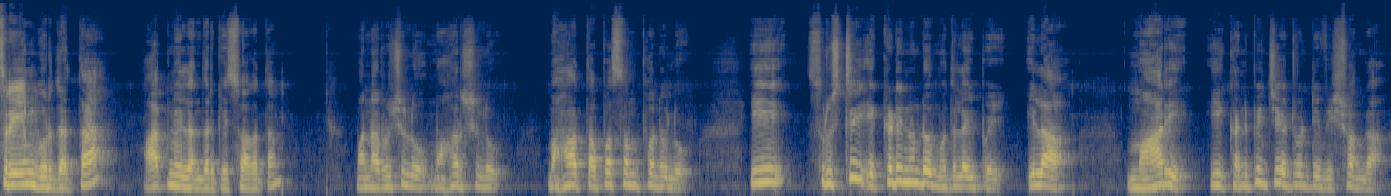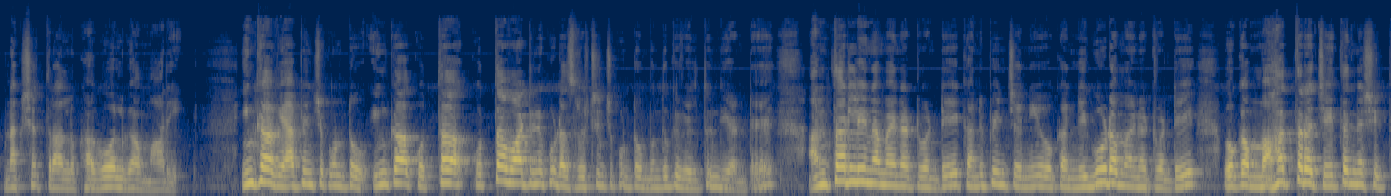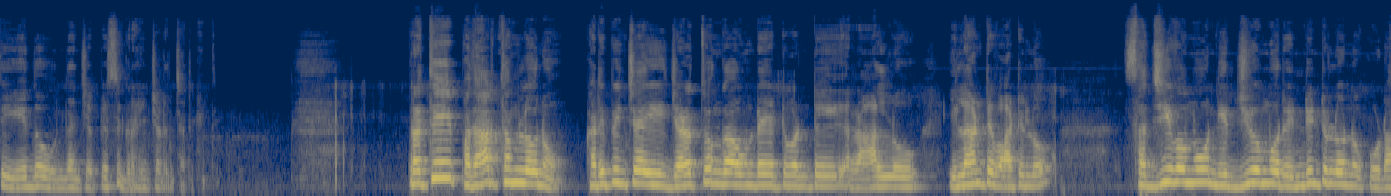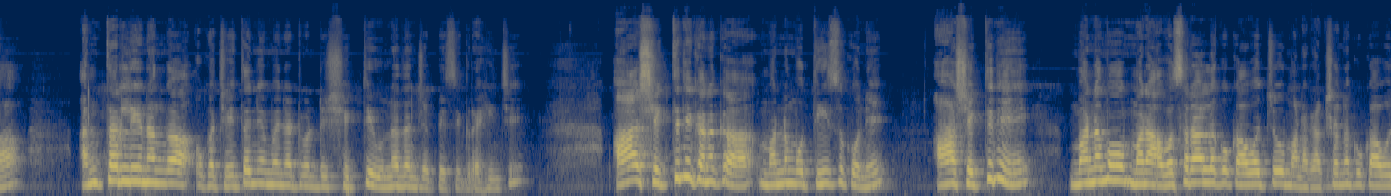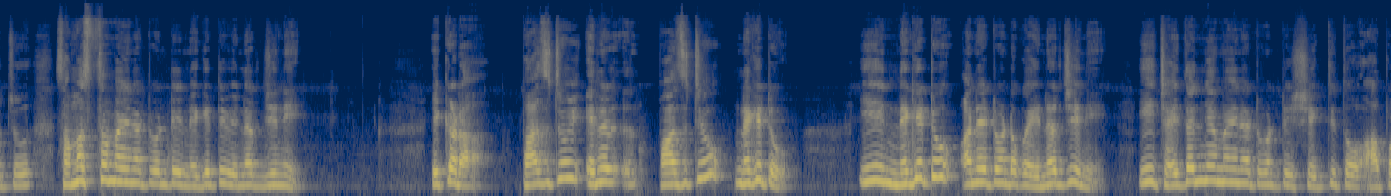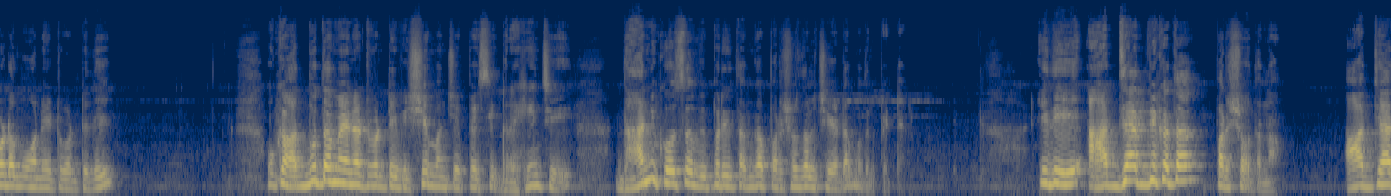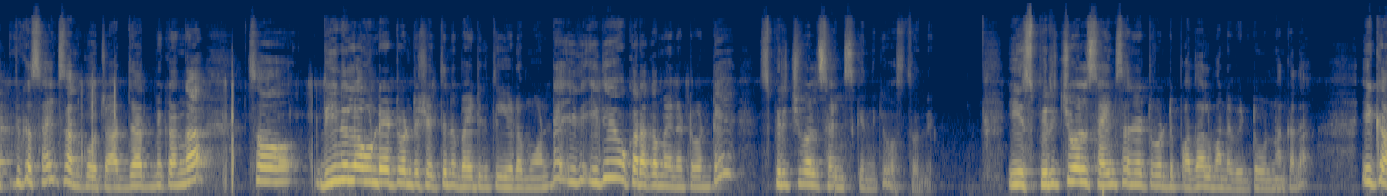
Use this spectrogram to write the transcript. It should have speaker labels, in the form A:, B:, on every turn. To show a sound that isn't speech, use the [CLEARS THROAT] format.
A: శ్రీం గురుదత్త ఆత్మీయులందరికీ స్వాగతం. మన ఋషులు మహర్షులు మహా తపసంపన్నులు ఈ సృష్టి ఎక్కడి నుండో మొదలైపోయి ఇలా మారి ఈ కనిపించేటువంటి విశ్వంగా నక్షత్రాలు ఖగోలుగా మారి ఇంకా వ్యాపించుకుంటూ ఇంకా కొత్త కొత్త వాటిని కూడా సృష్టించుకుంటూ ముందుకు వెళ్తుంది అంటే అంతర్లీనమైనటువంటి కనిపించని ఒక నిగూఢమైనటువంటి ఒక మహత్తర చైతన్య శక్తి ఏదో ఉందని చెప్పేసి గ్రహించడం జరిగింది. ప్రతి పదార్థంలోనూ కనిపించే ఈ జడత్వంగా ఉండేటువంటి రాళ్ళు ఇలాంటి వాటిలో సజీవము నిర్జీవము రెండింటిలోనూ కూడా అంతర్లీనంగా ఒక చైతన్యమైనటువంటి శక్తి ఉన్నదని చెప్పేసి గ్రహించి ఆ శక్తిని కనుక మనము తీసుకొని ఆ శక్తిని మనము మన అవసరాలకు కావచ్చు మన రక్షణకు కావచ్చు సమస్తమైనటువంటి నెగిటివ్ ఎనర్జీని ఇక్కడ పాజిటివ్ ఎనర్ పాజిటివ్ నెగటివ్ ఈ నెగటివ్ అనేటువంటి ఒక ఎనర్జీని ఈ చైతన్యమైనటువంటి శక్తితో ఆపడము అనేటువంటిది ఒక అద్భుతమైనటువంటి విషయం అని చెప్పేసి గ్రహించి దానికోసం విపరీతంగా పరిశోధనలు చేయడం మొదలుపెట్టారు. ఇది ఆధ్యాత్మికత పరిశోధన. ఆధ్యాత్మిక సైన్స్ అనుకోవచ్చు. ఆధ్యాత్మికంగా సో దీనిలో ఉండేటువంటి శక్తిని బయటికి తీయడము అంటే ఇది ఇది ఒక రకమైనటువంటి స్పిరిచువల్ సైన్స్ కిందకి వస్తుంది. ఈ స్పిరిచువల్ సైన్స్ అనేటువంటి పదాలు మనం వింటూ ఉన్నాం కదా. ఇక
